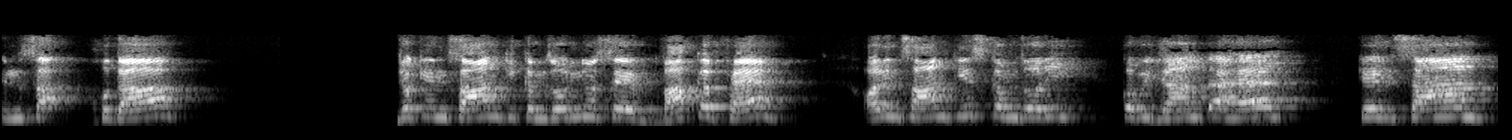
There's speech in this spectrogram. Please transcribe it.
इंसान खुदा, जो कि इंसान की कमजोरियों से वाकिफ है और इंसान की इस कमज़ोरी को भी जानता है कि इंसान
